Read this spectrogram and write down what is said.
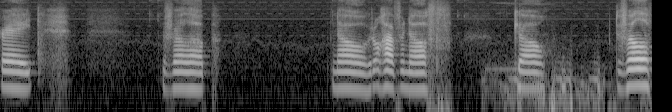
Great. Develop. No, we don't have enough. Go. Develop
